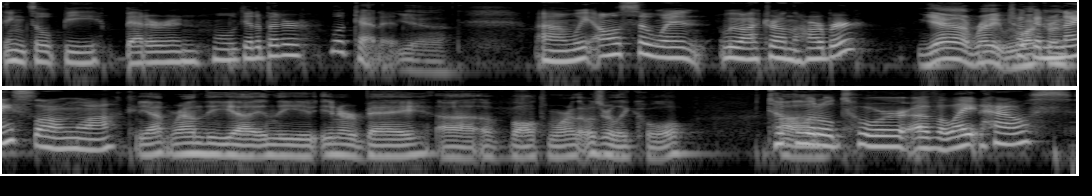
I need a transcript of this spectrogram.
things will be better and we'll get a better look at it. Yeah. Um, we also went, we walked around the harbor, Yeah, right. We took walked a around, nice long walk, yeah, around the uh, in the inner bay uh, of Baltimore. That was really cool. took Um, a little tour of a lighthouse.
